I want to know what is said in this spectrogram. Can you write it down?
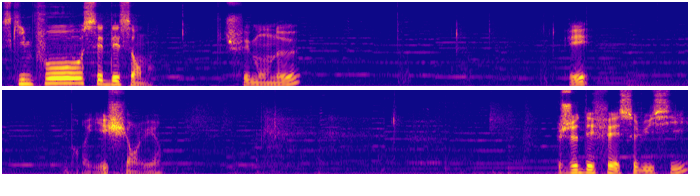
Ce qu'il me faut c'est descendre. Je fais mon nœud. Et... Bon, il est chiant lui. Hein. Je défais celui-ci.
